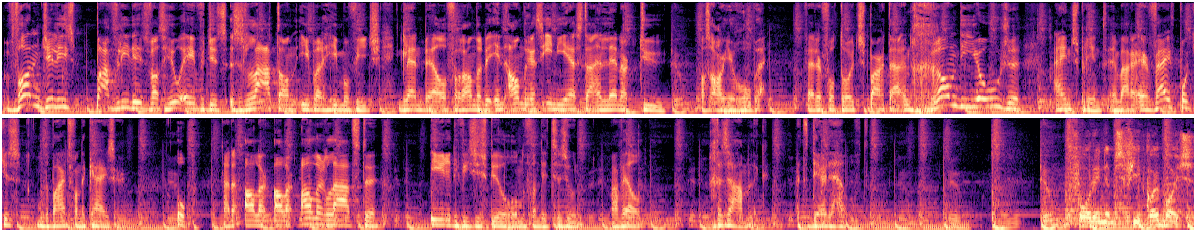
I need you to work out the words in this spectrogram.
Vangelis Pavlidis was heel eventjes Zlatan Ibrahimovic. Glenn Bell veranderde in Andres Iniesta en Lennart Tu was Arjen Robben. Verder voltooid Sparta een grandioze eindsprint en waren er vijf potjes om de baard van de keizer. Op naar de aller, aller, allerlaatste eredivisie speelronde van dit seizoen. Maar wel gezamenlijk met de derde helft. Voorin hebben ze vier kooiboys.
